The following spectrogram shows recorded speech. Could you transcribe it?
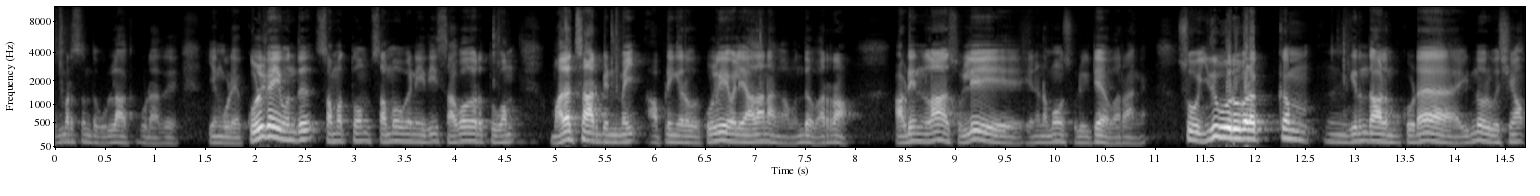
விமர்சனத்துக்கு உள்ளாக்கக்கூடாது. எங்களுடைய கொள்கை வந்து சமத்துவம் சமூக நீதி சகோதரத்துவம் மதச்சார்பின்மை அப்படிங்கிற ஒரு கொள்கை வழியாக தான் நாங்கள் வந்து வர்றோம் அப்படின்லாம் சொல்லி என்னென்னமோ சொல்லிகிட்டே வர்றாங்க. ஸோ இது ஒரு விளக்கம் இருந்தாலும் கூட இன்னொரு விஷயம்.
